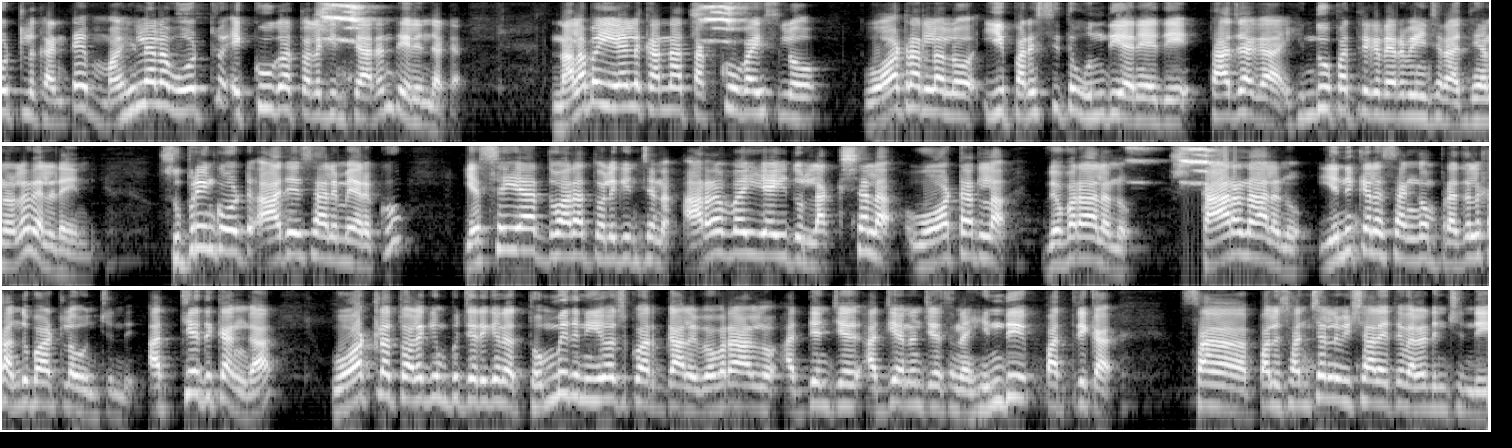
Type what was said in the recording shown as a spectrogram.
ఓట్లు కంటే మహిళల ఓట్లు ఎక్కువగా తొలగించారని తేలిందట. నలభై ఏళ్ళ కన్నా తక్కువ వయసులో ఓటర్లలో ఈ పరిస్థితి ఉంది అనేది తాజాగా హిందూ పత్రిక నిర్వహించిన అధ్యయనంలో వెల్లడైంది. సుప్రీంకోర్టు ఆదేశాల మేరకు ఎస్ఐఆర్ ద్వారా తొలగించిన అరవై ఐదు లక్షల ఓటర్ల వివరాలను కారణాలను ఎన్నికల సంఘం ప్రజలకు అందుబాటులో ఉంచింది. అత్యధికంగా ఓట్ల తొలగింపు జరిగిన తొమ్మిది నియోజకవర్గాల వివరాలను అధ్యయనం చే అధ్యయనం చేసిన హిందీ పత్రిక పలు సంచలన విషయాలు అయితే వెల్లడించింది.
